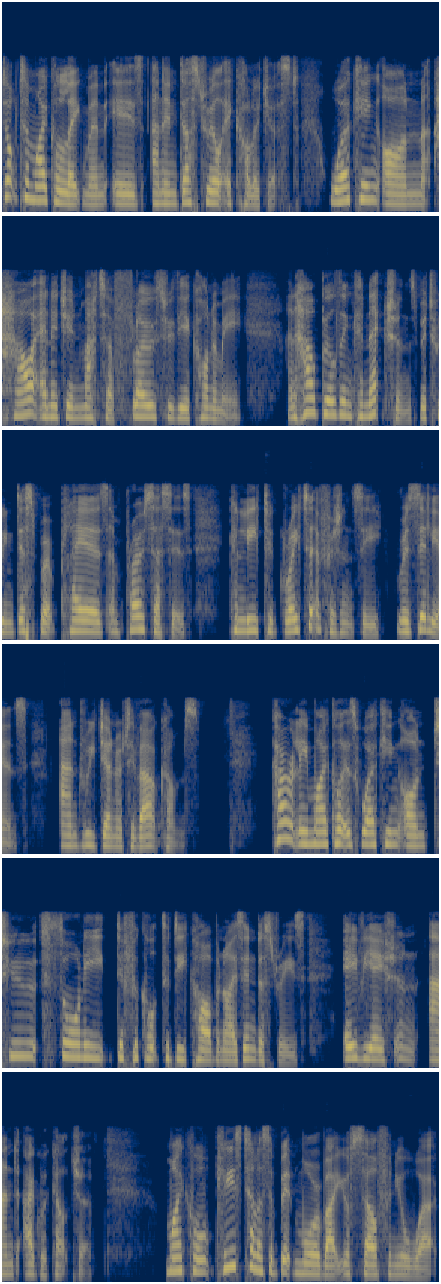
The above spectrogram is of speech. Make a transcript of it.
Dr. Michael Lakeman is an industrial ecologist working on how energy and matter flow through the economy and how building connections between disparate players and processes can lead to greater efficiency, resilience, and regenerative outcomes. Currently, Michael is working on two thorny, difficult to decarbonize industries aviation and agriculture. Michael, please tell us a bit more about yourself and your work.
